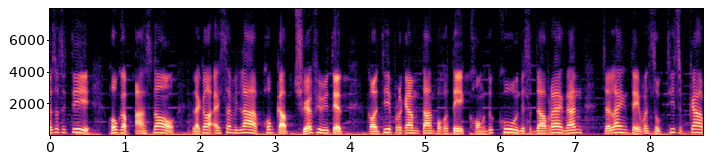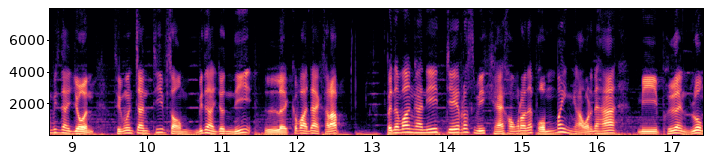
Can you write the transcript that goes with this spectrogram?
สเตอร์ซิตี้พบกับอาร์เซนอลและก็แอสตันวิลล่าพบกับเชฟฟิลด์ยูไนเต็ดก่อนที่โปรแกรมตามปกติของทุกคู่ในสัปดาห์แรกนั้น จะไล่เต่วันศุกร์ที่ 19 มิถุนายน ถึงวันจันทร์ที่ 2 มิถุนายนนี้เลยก็ว่าได้ครับ เป็นแต่ว่างานนี้เจฟรัศมีแขของเรานะผมไม่เหงาเลยนะฮะ มีเพื่อนร่วม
